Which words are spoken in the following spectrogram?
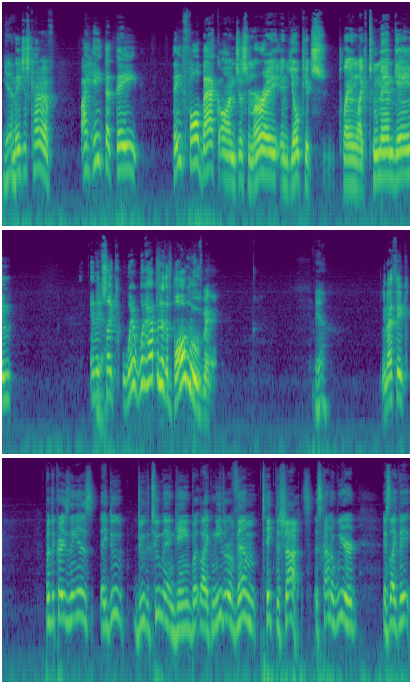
yeah, And they just kind of I hate that they they fall back on just Murray and Jokic playing like two man game. And it's Yeah. like where what happened to the ball movement? yeah. And I think But the crazy thing is, they do do the two man game, but like neither of them take the shots. It's kind of weird. It's like they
